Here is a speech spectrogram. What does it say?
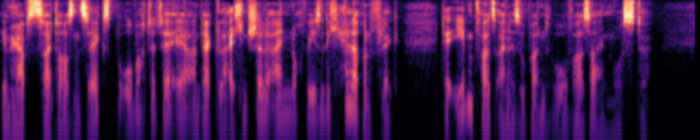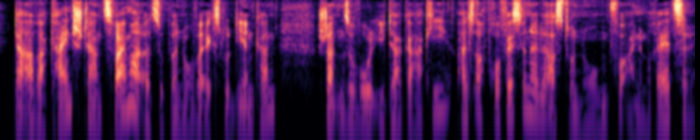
im Herbst 2006 beobachtete er an der gleichen Stelle einen noch wesentlich helleren Fleck, der ebenfalls eine Supernova sein musste. Da aber kein Stern zweimal als Supernova explodieren kann, standen sowohl Itagaki als auch professionelle Astronomen vor einem Rätsel.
